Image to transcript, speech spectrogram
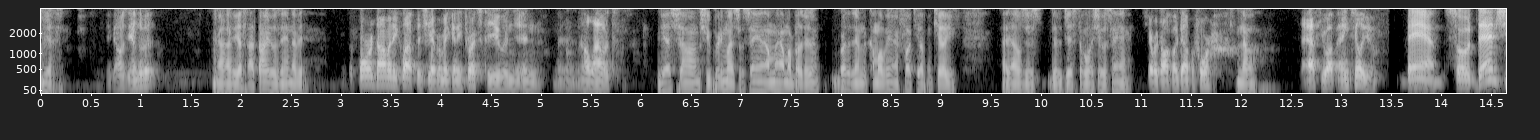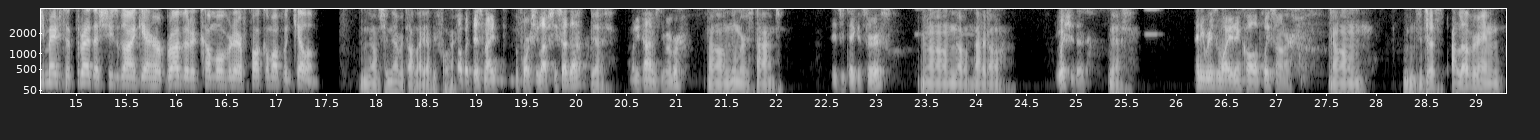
Yes. Think that was the end of it? Uh, yes, I thought it was the end of it. Before Dominique left, did she ever make any threats to you and, and, and allow it? Yes, um, she pretty much was saying, "I'm gonna have my brother, brother them to come over here and fuck you up and kill you." Like, that was just the gist of what she was saying. Did you ever talk like that before? No, F you up and kill you. Bam. So then she makes a threat that she's going to get her brother to come over there, fuck him up, and kill him. no, she never talked like that before. Oh, but this night before she left, she said that? Yes, How many times do you remember? um, numerous times. Did you take it serious? Um, no, not at all. You wish you did. Yes. Any reason why you didn't call the police on her? Um, Just I love her, and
